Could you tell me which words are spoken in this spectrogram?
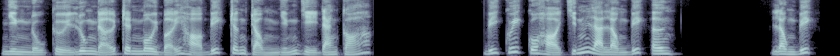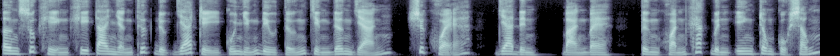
nhưng nụ cười luôn nở trên môi bởi họ biết trân trọng những gì đang có. Bí quyết của họ chính là lòng biết ơn. Lòng biết ơn xuất hiện khi ta nhận thức được giá trị của những điều tưởng chừng đơn giản, sức khỏe, gia đình, bạn bè, từng khoảnh khắc bình yên trong cuộc sống.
